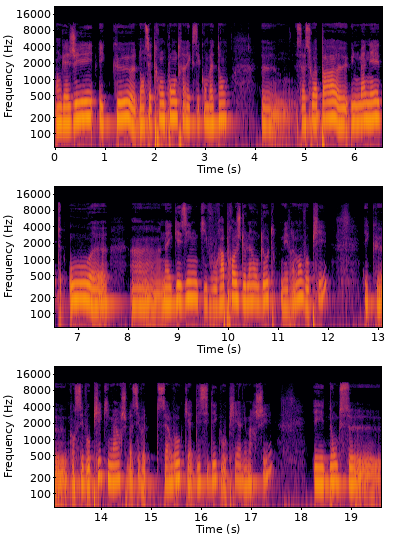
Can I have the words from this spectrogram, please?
engagé et que euh, dans cette rencontre avec ces combattants, euh, ça soit pas euh, une manette ou un eye gazing qui vous rapproche de l'un ou de l'autre, mais vraiment vos pieds. Et que quand c'est vos pieds qui marchent, bah, c'est votre cerveau qui a décidé que vos pieds allaient marcher. Et donc ce,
